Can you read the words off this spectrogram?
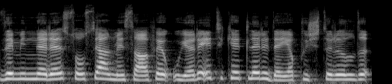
zeminlere sosyal mesafe uyarı etiketleri de yapıştırıldı.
